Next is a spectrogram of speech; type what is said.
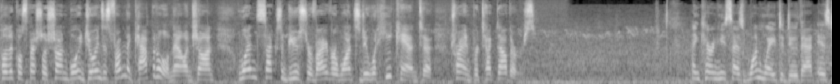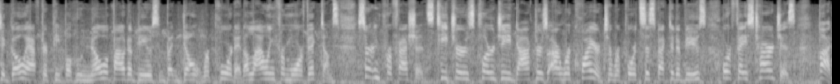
Political specialist Shaun Boyd joins us from the Capitol now. And Shaun, one sex abuse survivor wants to do what he can to try and protect others. And Karen, he says one way to do that is to go after people who know about abuse but don't report it, allowing for more victims. Certain professions, teachers, clergy, doctors, are required to report suspected abuse or face charges. But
